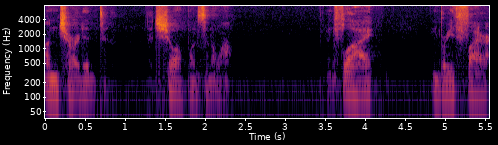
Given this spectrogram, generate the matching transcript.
uncharted, that show up once in a while and fly and breathe fire.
